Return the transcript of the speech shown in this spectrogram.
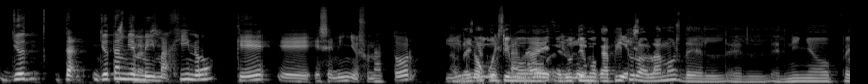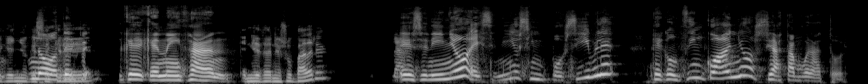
Yo, ta- yo también me imagino que eh, ese niño es un actor y no del último, el último capítulo hablamos del el- el niño pequeño que No, se del cree pe- que, que Nathan, que Nathan es su padre. la- ese niño, ese niño es imposible que con cinco años seas tan buen actor.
